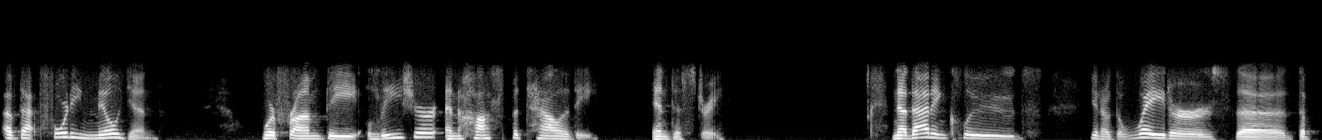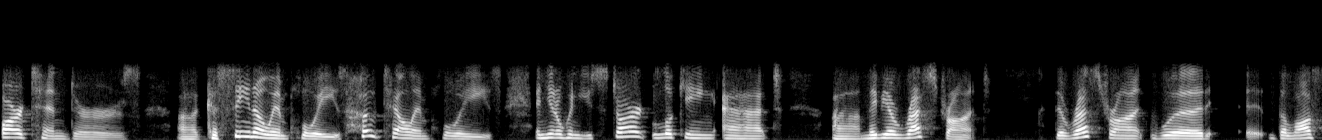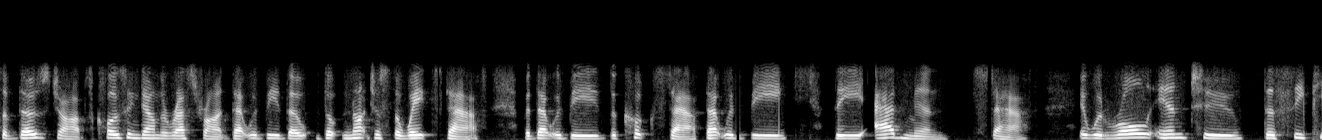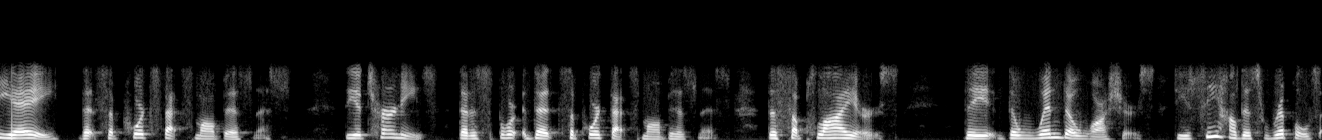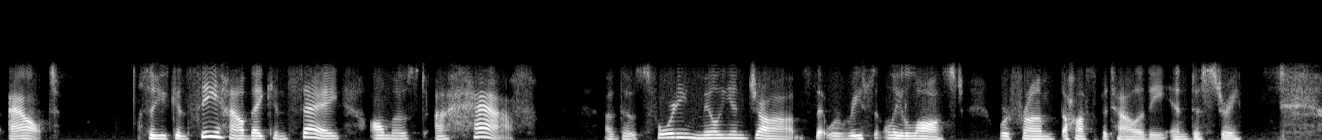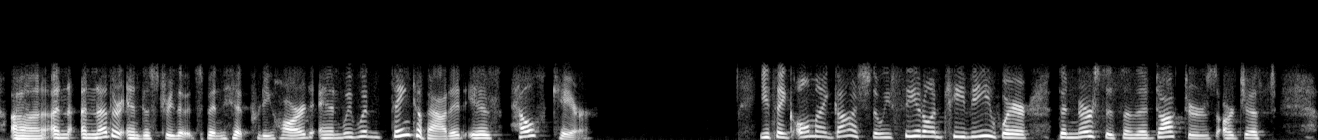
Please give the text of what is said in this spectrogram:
of that 40 million were from the leisure and hospitality industry. Now that includes, you know, the waiters, the the bartenders, uh, casino employees, hotel employees, and you know when you start looking at uh, maybe a restaurant, the restaurant would eh, the loss of those jobs, closing down the restaurant, that would be the, the not just the wait staff, but that would be the cook staff, that would be the admin staff, it would roll into the CPA that supports that small business, the attorneys that, support, that support that small business, the suppliers, the, the window washers. Do you see how this ripples out? So you can see how they can say almost a half of those 40 million jobs that were recently lost were from the hospitality industry. Uh, an, another industry that's been hit pretty hard, and we wouldn't think about it, is healthcare. You think, oh my gosh, so we see it on TV where the nurses and the doctors are just,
